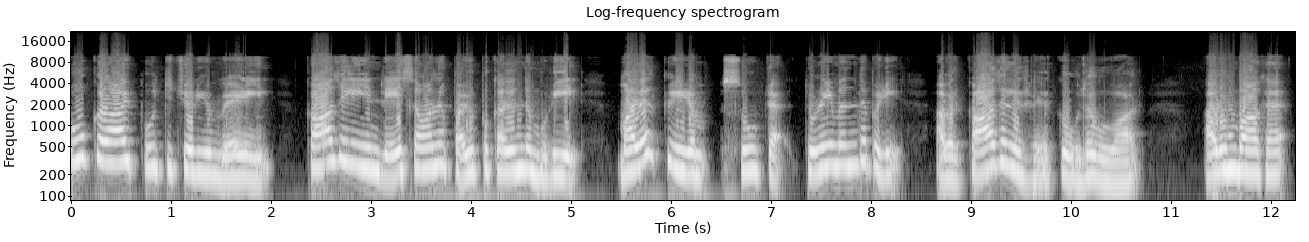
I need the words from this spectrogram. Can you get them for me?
பூக்களாய் பூத்துச் சொரியும் வேளையில் காதலியின் லேசான பழுப்பு கலந்த முடியில் மலர் கிரீடம் சூட்ட துணை வந்தபடி அவர் காதலர்களுக்கு உதவுவார். அரும்பாக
